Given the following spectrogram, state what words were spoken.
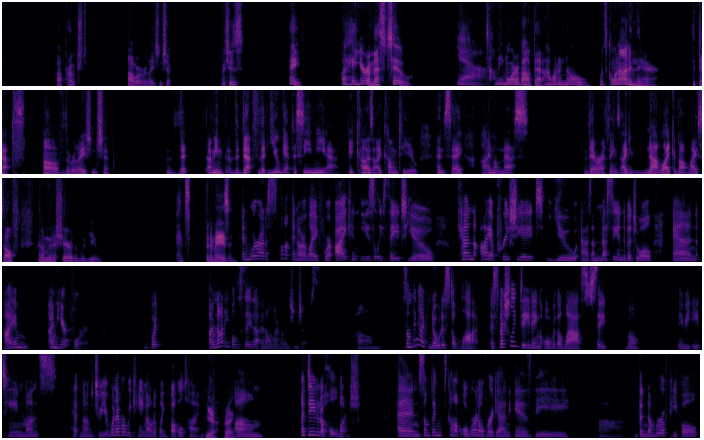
approached our relationship, which is, hey, oh, hey, you're a mess too. Yeah, Tell me more about that. I want to know what's going on in there. The depth of the relationship that I mean, the depth that you get to see me at because I come to you and say, I'm a mess. There are things I do not like about myself, and I'm going to share them with you. It's been amazing. and we're at a spot in our life where I can easily say to you, Ken, I appreciate you as a messy individual, and I'm I'm here for it. But I'm not able to say that in all my relationships. Um, something I've noticed a lot, especially dating over the last, say, well, maybe 18 months, heading on to two years, whenever we came out of like bubble time. Yeah, right. Um, I've dated a whole bunch. And something that's come up over and over again is the uh the number of people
